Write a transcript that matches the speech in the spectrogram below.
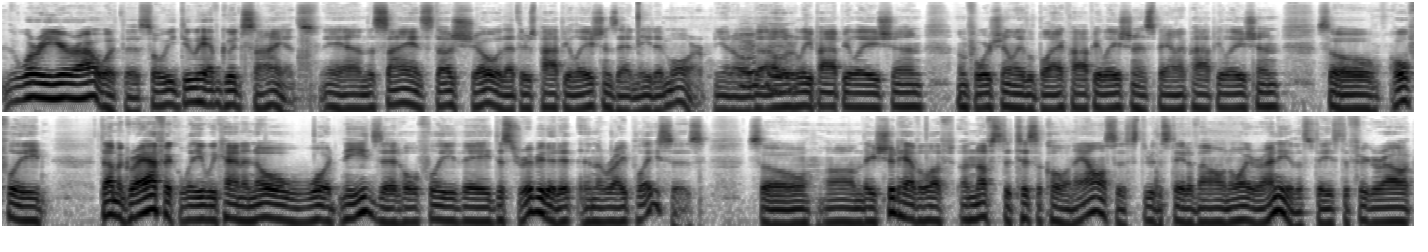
we're a year out with this, so we do have good science, and the science does show that there's populations that need it more. You know, the mm-hmm. elderly population, unfortunately, the black population, Hispanic population. So hopefully, demographically, we kind of know what needs it. Hopefully, they distributed it in the right places. So um, they should have enough, enough statistical analysis through the state of Illinois or any of the states to figure out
